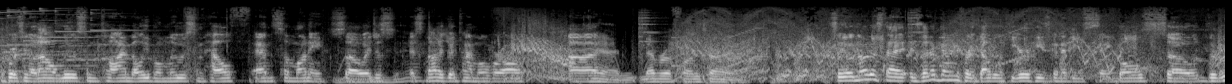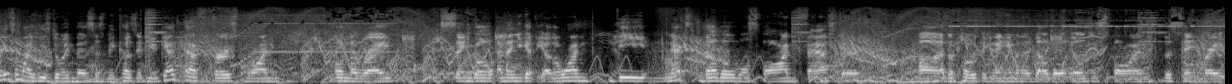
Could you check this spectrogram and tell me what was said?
of course, you know that'll lose some time. They'll even lose some health and some money. So it just it's not a good time overall. Uh, Man, never a fun time. so you'll notice that instead of going for a double here, he's going to be singles. So the reason why he's doing this is because if you get that first one on the right, single, and then you get the other one, the next double will spawn faster. Uh, as opposed to getting him in a double, it'll just spawn the same rate,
